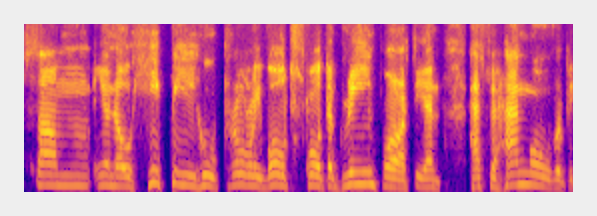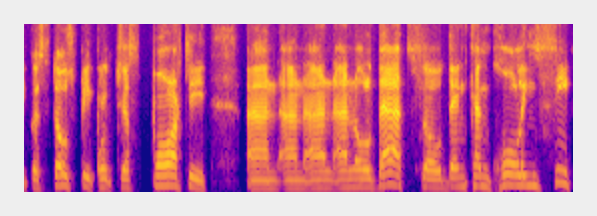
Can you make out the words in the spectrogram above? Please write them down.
some you know hippie who probably votes for the green party and has a hangover because those people just party and and and, and all that so then can call in sick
